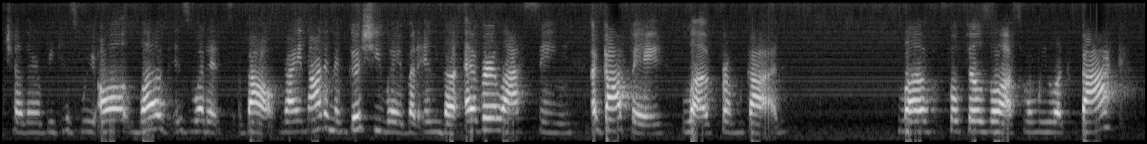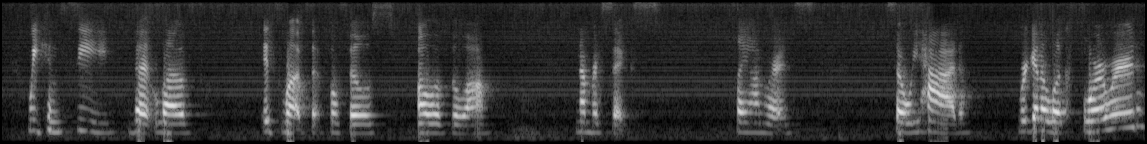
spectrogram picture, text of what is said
each other because we all love is what it's about, right? Not in a gushy way, but in the everlasting agape love from God. Love fulfills the loss. When we look back, we can see that love, it's love that fulfills all of the law. Number six, play on words. So we had, we're going to look forward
